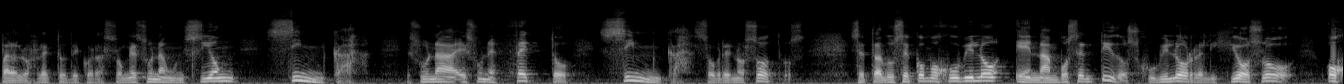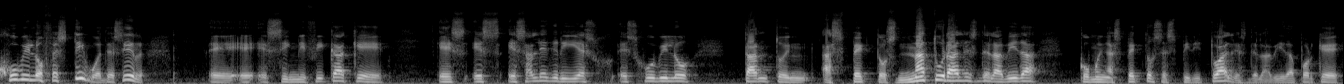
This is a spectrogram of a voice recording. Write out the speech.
para los rectos de corazón. Es una unción simka, es, una, es un efecto simka sobre nosotros. Se traduce como júbilo en ambos sentidos, júbilo religioso o júbilo festivo, es decir, eh, eh, significa que es, es, alegría, es, júbilo tanto en aspectos naturales de la vida como en aspectos espirituales de la vida, porque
